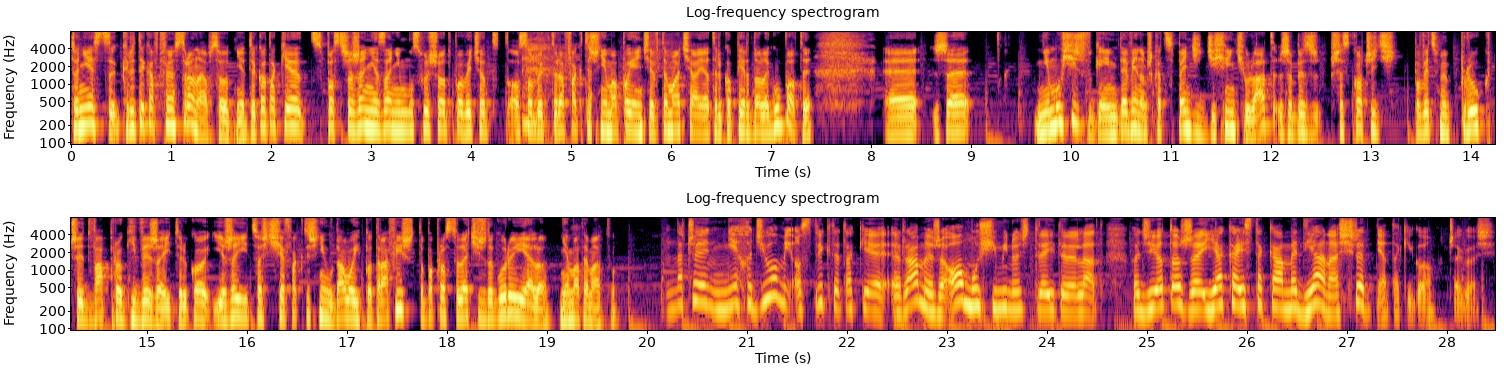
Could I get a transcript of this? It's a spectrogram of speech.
to nie jest krytyka w twoją stronę absolutnie, tylko takie spostrzeżenie, zanim usłyszę odpowiedź od osoby, która faktycznie ma pojęcie w temacie, a ja tylko pierdolę głupoty, y, że nie musisz w game devie na przykład spędzić 10 lat, żeby przeskoczyć powiedzmy próg czy dwa progi wyżej, tylko jeżeli coś ci się faktycznie udało i potrafisz, to po prostu lecisz do góry i jelo, nie ma tematu. Znaczy, nie chodziło mi o stricte takie ramy, że o, musi minąć tyle i tyle lat. Chodzi o to, że jaka jest taka mediana, średnia takiego czegoś.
